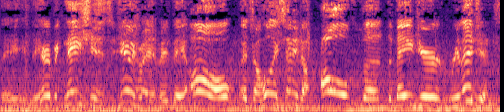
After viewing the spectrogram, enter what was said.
the, the Arabic nations, the Jewish, they all, it's a holy city to all the, the major religions.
